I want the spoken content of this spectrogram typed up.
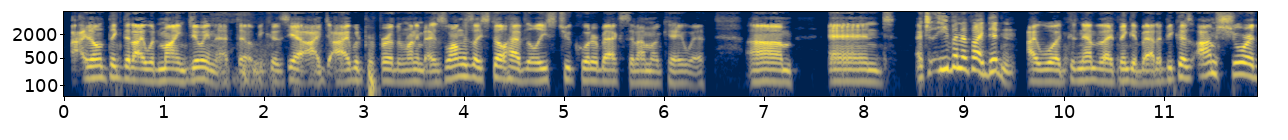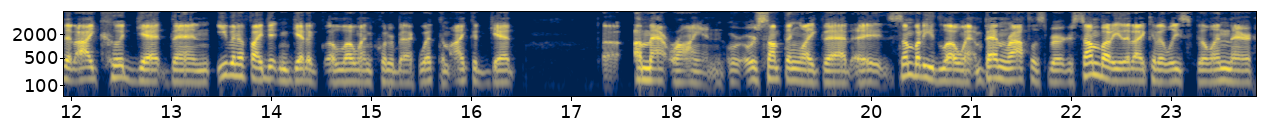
I don't think that I would mind doing that though, because yeah, I, I would prefer the running back as long as I still have at least two quarterbacks that I'm okay with. Um, and actually, even if I didn't, I would, because now that I think about it, because I'm sure that I could get then, even if I didn't get a, a low end quarterback with them, I could get a Matt Ryan or, or something like that, a, somebody low end, Ben Roethlisberger, somebody that I could at least fill in there,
